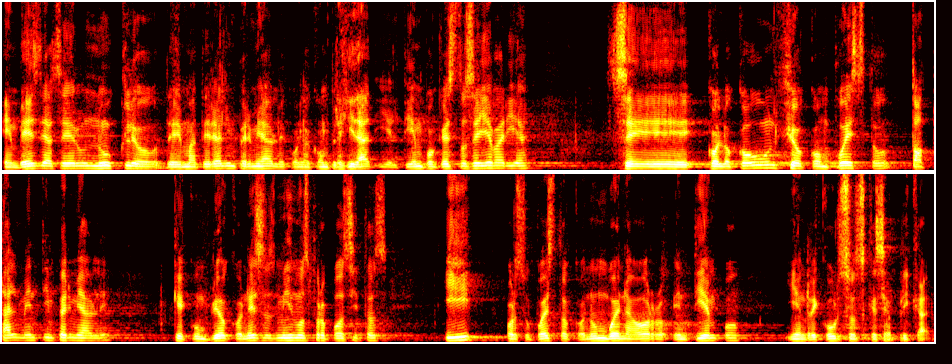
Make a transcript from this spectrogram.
En vez de hacer un núcleo de material impermeable con la complejidad y el tiempo que esto se llevaría, se colocó un geocompuesto totalmente impermeable que cumplió con esos mismos propósitos y por supuesto, con un buen ahorro en tiempo y en recursos que se aplicaron.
